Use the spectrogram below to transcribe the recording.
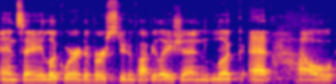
and say, look, we're a diverse student population, look at how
